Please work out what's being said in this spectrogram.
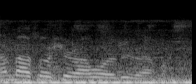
I'm not so sure I want to do that one.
